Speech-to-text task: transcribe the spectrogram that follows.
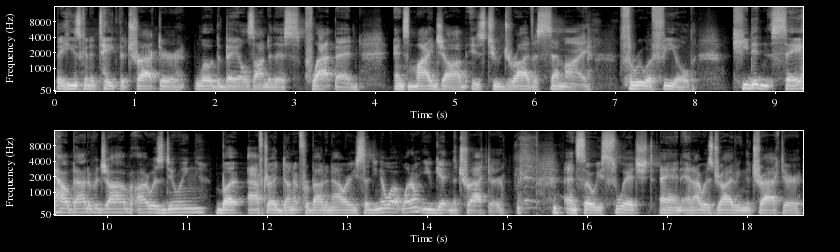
that he's going to take the tractor, load the bales onto this flatbed, and my job is to drive a semi through a field. He didn't say how bad of a job I was doing, but after I'd done it for about an hour, he said, "You know what? Why don't you get in the tractor?" and so we switched, and and I was driving the tractor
